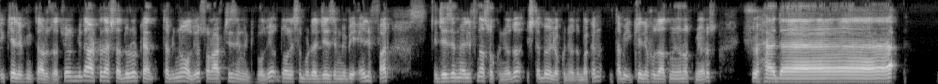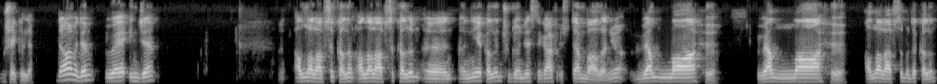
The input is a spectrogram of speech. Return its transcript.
2 elif miktarı uzatıyoruz. Bir de arkadaşlar dururken tabii ne oluyor? Son harf cezimli gibi oluyor. Dolayısıyla burada cezimli bir elif var. Cezimli elif nasıl okunuyordu? İşte böyle okunuyordu. Bakın tabii 2 elif uzatmayı unutmuyoruz. Şu hede bu şekilde. Devam edelim. Ve ince Allah lafzı kalın. Allah lafzı kalın. Ee, niye kalın? Çünkü öncesindeki harf üstten bağlanıyor. Vallahu. Vallahu. Allah lafzı burada kalın.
